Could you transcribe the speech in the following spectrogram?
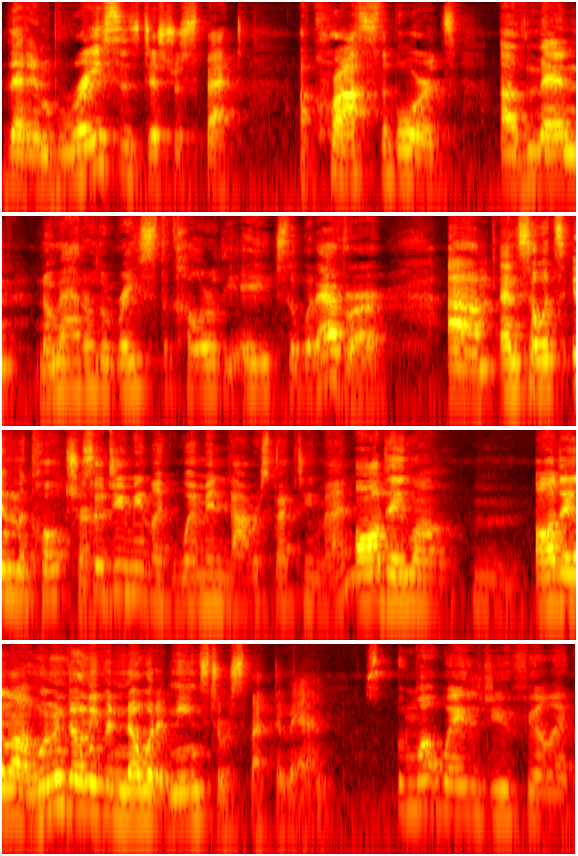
that embraces disrespect across the boards, of men, no matter the race, the color, the age, the whatever. Um, and so it's in the culture So do you mean like women not respecting men? all day long. All day long. Women don't even know what it means to respect a man. In what ways do you feel like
